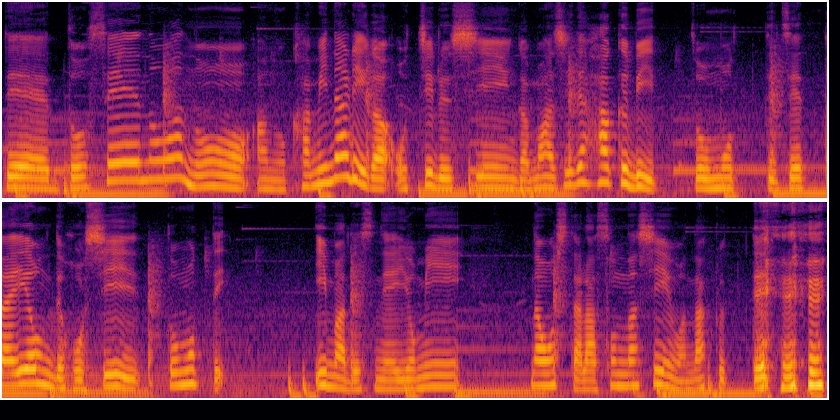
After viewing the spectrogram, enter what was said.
で土星の輪のあの雷が落ちるシーンがマジでハクビと思って絶対読んでほしいと思って今ですね読み直したらそんなシーンはなくって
